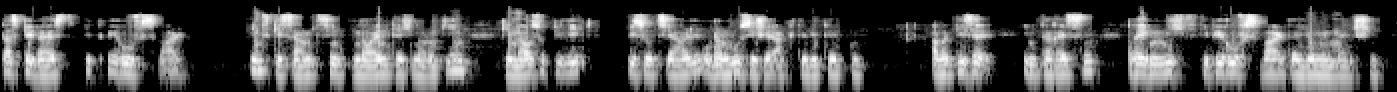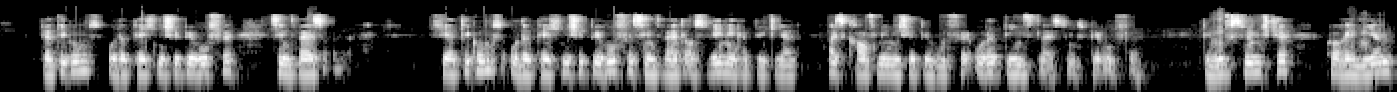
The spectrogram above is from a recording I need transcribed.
Das beweist die Berufswahl. Insgesamt sind die neuen Technologien genauso beliebt wie soziale oder musische Aktivitäten. Aber diese Interessen prägen nicht die Berufswahl der jungen Menschen. Fertigungs- oder technische Berufe sind weiß Fertigungs- oder technische Berufe sind weitaus weniger begehrt als kaufmännische Berufe oder Dienstleistungsberufe. Berufswünsche korrelieren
